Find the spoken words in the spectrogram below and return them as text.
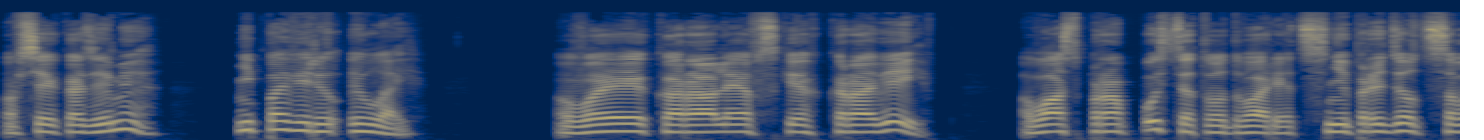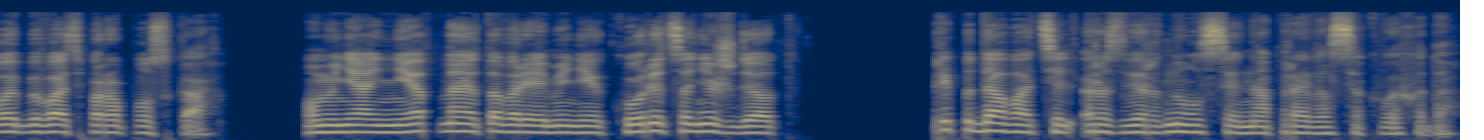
Во всей Академии?» Не поверил Илай. «Вы королевских кровей. Вас пропустят во дворец, не придется выбивать пропуска. У меня нет на это времени, курица не ждет». Преподаватель развернулся и направился к выходу.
